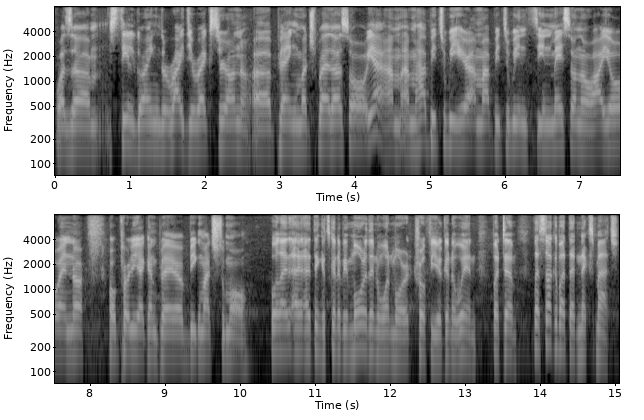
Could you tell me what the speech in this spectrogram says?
was um, still going the right direction, uh, playing much better. So yeah, I'm I'm happy to be here. I'm happy to be in, in Mason, Ohio, and uh, hopefully I can play a big match tomorrow. Well, I, I think it's going to be more than one more trophy you're going to win. But um, let's talk about that next match.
